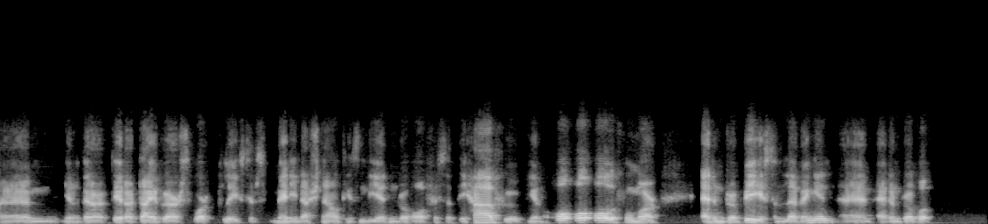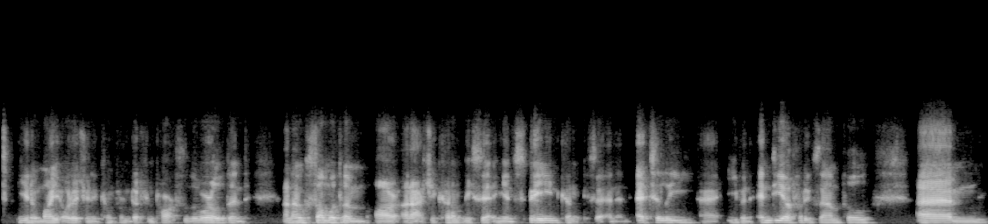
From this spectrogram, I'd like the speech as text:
um, you know they're they're a diverse workplace. There's many nationalities in the edinburgh office that they have who you know all, all, all of whom are edinburgh based and living in um, edinburgh but you know might originally come from different parts of the world and and how some of them are, are actually currently sitting in Spain, currently sitting in Italy, uh, even India, for example, um,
